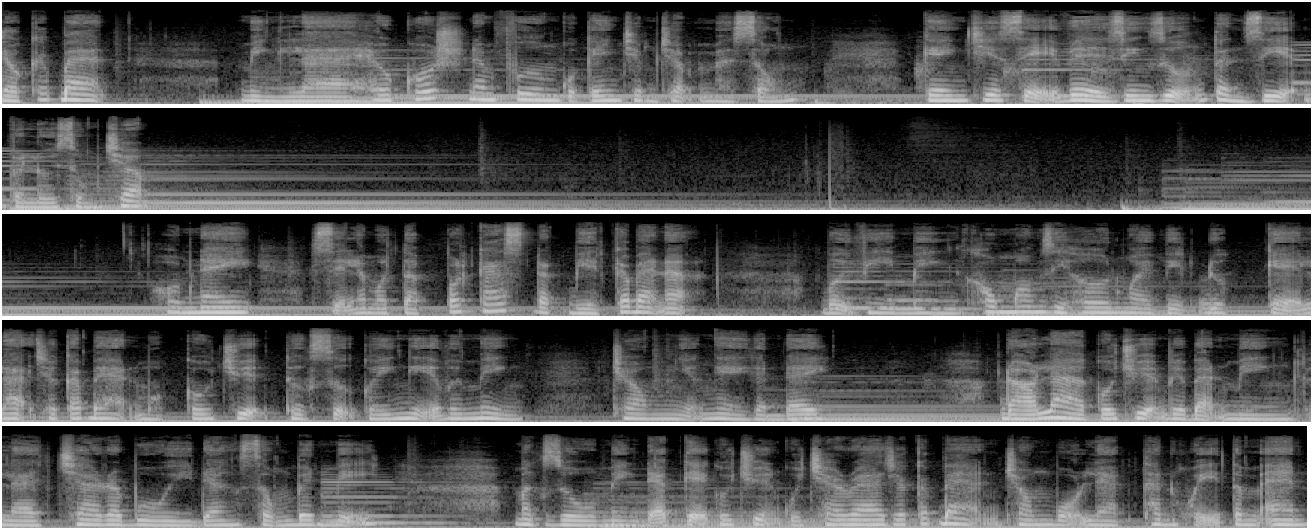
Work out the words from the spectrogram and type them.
Chào các bạn, mình là Health Coach Nam Phương của kênh Chậm Chậm Mà Sống. Kênh chia sẻ về dinh dưỡng toàn diện và lối sống chậm. Hôm nay sẽ là một tập podcast đặc biệt các bạn ạ. Bởi vì mình không mong gì hơn ngoài việc được kể lại cho các bạn một câu chuyện thực sự có ý nghĩa với mình trong những ngày gần đây. Đó là câu chuyện về bạn mình là Chara Bùi đang sống bên Mỹ. Mặc dù mình đã kể câu chuyện của Chara cho các bạn trong bộ lạc Thân Khỏe Tâm An,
